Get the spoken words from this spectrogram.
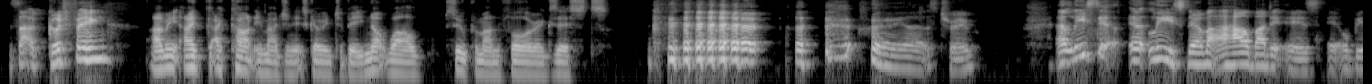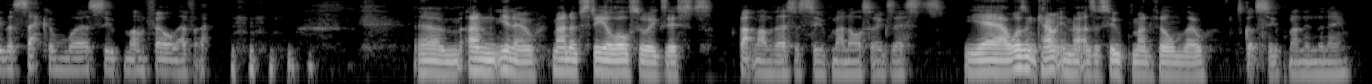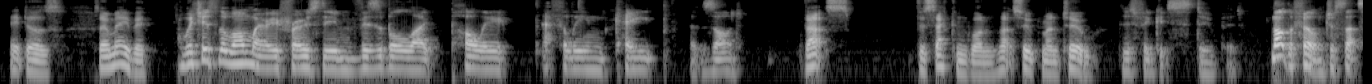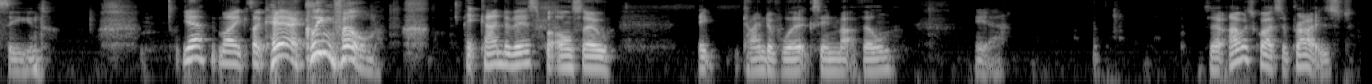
Is that a good thing? I mean, I I can't imagine it's going to be not while Superman four exists. yeah, that's true. At least, it, at least, no matter how bad it is, it'll be the second worst Superman film ever. Um, and you know, Man of Steel also exists. Batman versus Superman also exists. Yeah, I wasn't counting that as a Superman film though. It's got Superman in the name. It does, so maybe. Which is the one where he throws the invisible, like, polyethylene cape at Zod? That's the second one. That's Superman two. I just think it's stupid. Not the film, just that scene. Yeah, like It's like, here, clean film! it kind of is, but also it kind of works in that film. Yeah. So I was quite surprised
